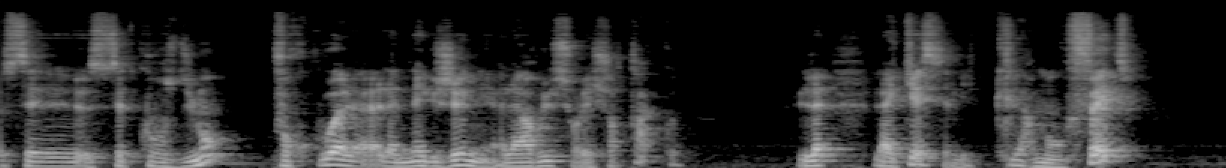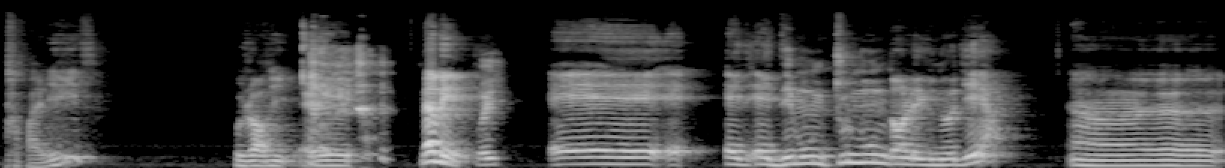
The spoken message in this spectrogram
cette course du Mans. Pourquoi la, la next-gen est à la rue sur les short tracks. La, caisse, elle est clairement faite pour aller vite. Aujourd'hui. non mais, oui. elle, démonte tout le monde dans les unodières. Euh,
